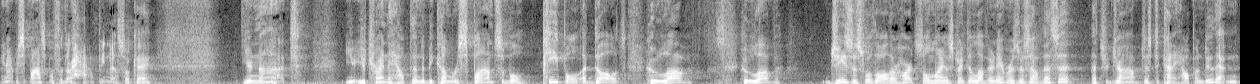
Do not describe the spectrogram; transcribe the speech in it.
you're not responsible for their happiness, okay? You're not. You're trying to help them to become responsible people, adults, who love, who love Jesus with all their heart, soul, mind, and strength, and love their neighbor as themselves. That's it. That's your job, just to kind of help them do that. And,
